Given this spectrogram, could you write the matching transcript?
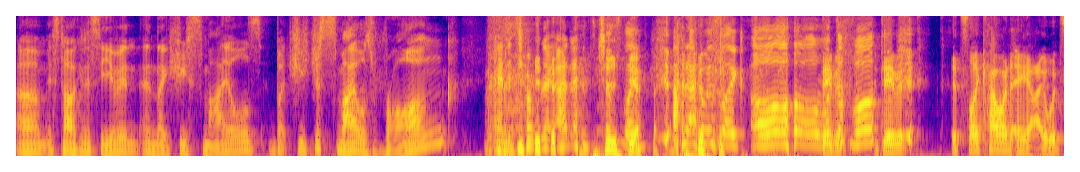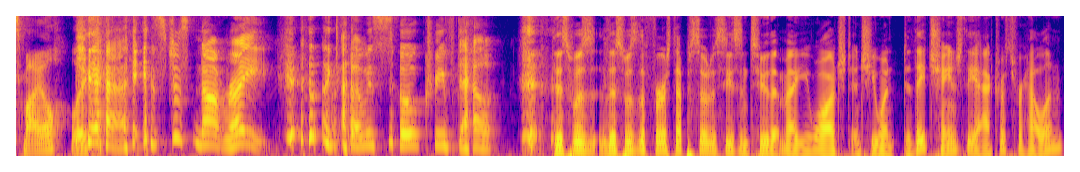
um is talking to Stephen and like she smiles, but she just smiles wrong. And it's, and it's just like, and I was like, oh, what David, the fuck? David, it's like how an AI would smile. Like yeah, it's just not right. like I was so creeped out. This was this was the first episode of season two that Maggie watched, and she went, "Did they change the actress for Helen?"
